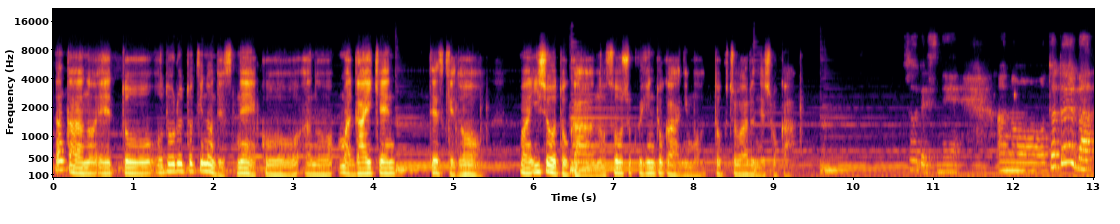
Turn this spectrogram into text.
なんかあの、えーと、踊る時のですねこうあの、まあ、外見ですけど、まあ、衣装とかの装飾品とかにも特徴あるんでしょうか？そうですね。あの例えば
